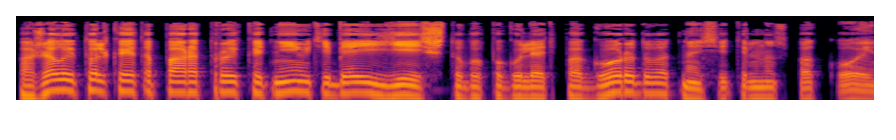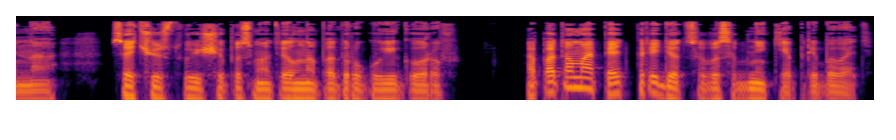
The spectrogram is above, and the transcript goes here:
Пожалуй, только эта пара-тройка дней у тебя и есть, чтобы погулять по городу относительно спокойно, сочувствующе посмотрел на подругу Егоров. А потом опять придется в особняке пребывать.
